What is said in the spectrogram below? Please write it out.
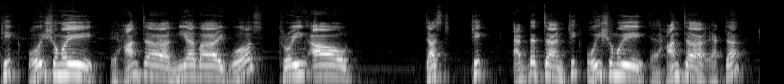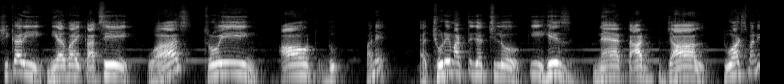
ঠিক ওই সময়ে a hunter nearby was throwing out just ঠিক অ্যাট দ্যাট টাইম ঠিক ওই সময়ে হান্টার একটা শিকারী নিয়ার বাই কাছে ওয়াজ থ্রোয়িং আউট মানে ছুঁড়ে মারতে যাচ্ছিল কি হিজ ন্যাট তার জাল টুয়ার্ডস মানে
